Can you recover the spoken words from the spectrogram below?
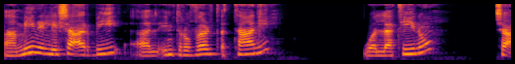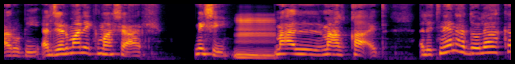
آه، مين اللي شعر بي؟ ال introvert الثاني وال Latino شعروا بي. ال Germanic ما شعر. مشي. مع مع القائد. الاثنين هذولاك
